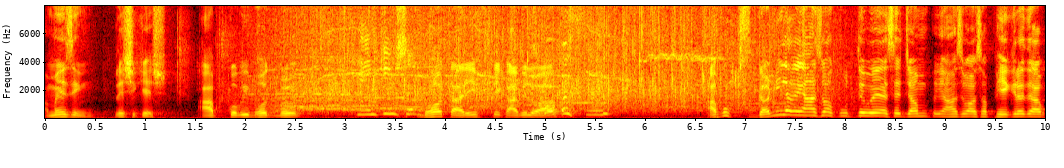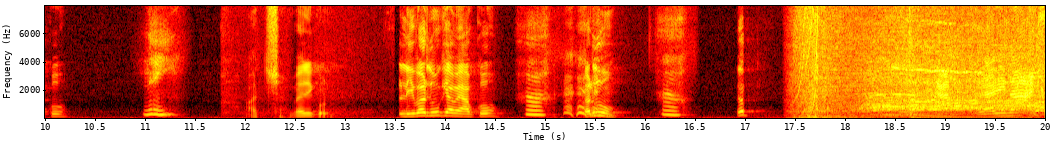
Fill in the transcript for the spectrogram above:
अमेजिंग ऋषिकेश। आपको भी बहुत बहुत थैंक यू सर बहुत तारीफ़ के काबिल हो आप। आपको डर नहीं लगा यहाँ से वहाँ कूदते हुए ऐसे जंप यहाँ से वहाँ सब फेंक रहे थे आपको? नहीं। अच्छा वेरी गुड लीवर दूँ क्या मैं आपको? हाँ। कर दूँ? हाँ। वेरी नाइस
